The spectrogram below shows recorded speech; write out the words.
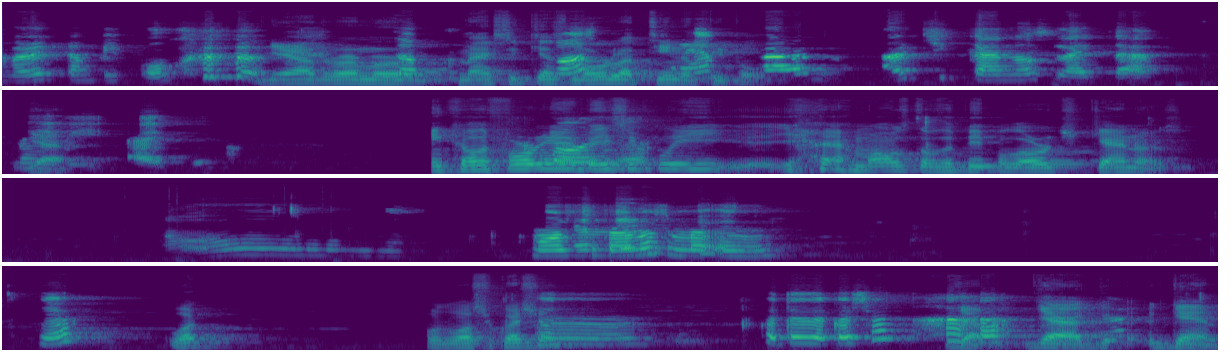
American people. Yeah, there are more So, Mexicans, more Latino them people. are are Chicanos like that. Maybe Yeah. I think. In California, Oh, basically, yeah, most of the people are Chicanos. Oh, More Chicanos in. Yeah? What? What was the question? In, what is the question? yeah, yeah. g- Again,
